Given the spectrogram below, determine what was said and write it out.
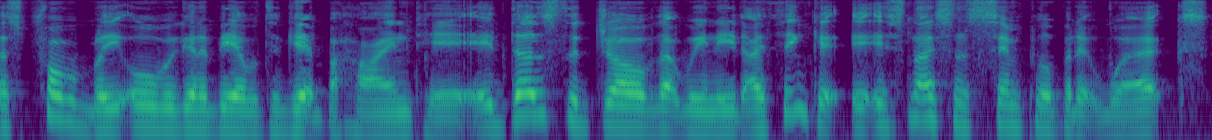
that's probably all we're going to be able to get behind here. It does the job that we need. I think it, it's nice and simple, but it works.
